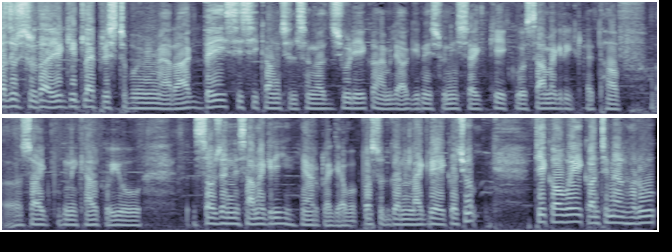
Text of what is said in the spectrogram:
हजुर श्रोता यो गीतलाई पृष्ठभूमिमा राख्दै सिसी काउन्सिलसँग जोडिएको हामीले अघि नै सुनिसकेको सामग्रीलाई थप सहयोग पुग्ने खालको यो सौजन्य सामग्री यहाँहरूको लागि अब प्रस्तुत गर्न लागिरहेको छु। टेक अवे कन्टेनरहरू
